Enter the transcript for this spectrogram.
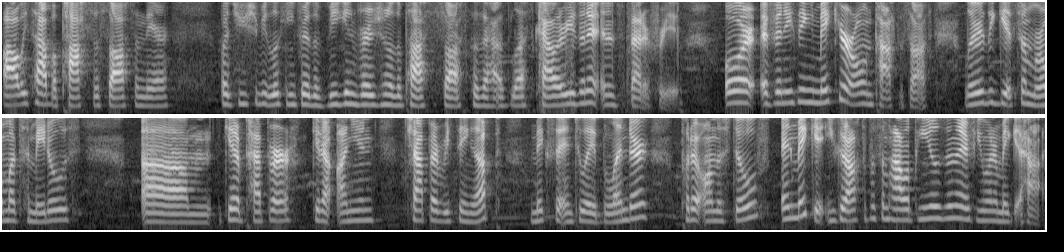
always have a pasta sauce in there, but you should be looking for the vegan version of the pasta sauce because it has less calories in it and it's better for you. Or if anything, make your own pasta sauce. Literally get some Roma tomatoes, um, get a pepper, get an onion, chop everything up, mix it into a blender, put it on the stove, and make it. You could also put some jalapenos in there if you want to make it hot.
